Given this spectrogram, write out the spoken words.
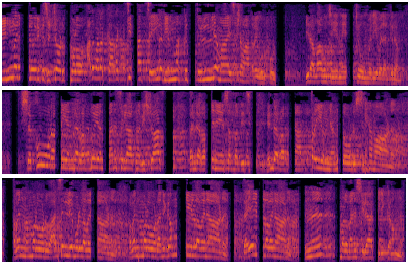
തിന്മ ചെയ്തവർക്ക് ശിക്ഷ കൊടുക്കുമ്പോഴോ അത് വളരെ കറക്റ്റ് ആ ചെയ്ത തിന്മക്ക് തുല്യമായ ശിക്ഷ മാത്രമേ കൊടുക്കുള്ളൂ. ഇത് അള്ളാഹു ചെയ്യുന്ന ഏറ്റവും വലിയ ഒരു അനുഗ്രഹം. ഷക്കൂറാണ് എന്റെ റബ്ബ് എന്ന് മനസ്സിലാക്കുന്ന വിശ്വാസം തന്റെ റബ്ബിനെ സംബന്ധിച്ച്. എന്റെ റബ്ബിന് അത്രയും ഞങ്ങളോട് സ്നേഹമാണ്. അവൻ നമ്മളോട് വാത്സല്യമുള്ളവനാണ്. അവൻ നമ്മളോട് അനുകമ്പയുള്ളവനാണ്. ദയയുള്ളവനാണ് എന്ന് നമ്മൾ മനസ്സിലാക്കിയിരിക്കണം.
